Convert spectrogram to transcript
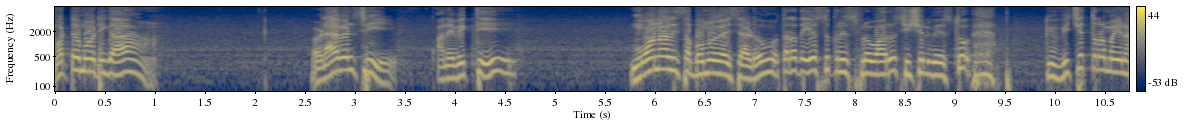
మొట్టమొదటిగా డావెన్సీ అనే వ్యక్తి మోనాలిసా బొమ్మ వేశాడు. తర్వాత యేసుక్రీస్తు వారు శిష్యులు వేస్తూ విచిత్రమైన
